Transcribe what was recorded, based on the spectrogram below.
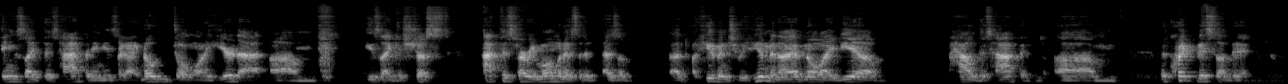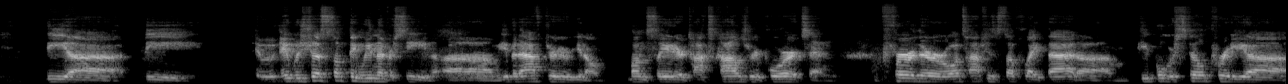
things like this happening. He's like, I know you don't want to hear that. Um, he's like, it's just at this very moment as a, as a, a, a human to a human, I have no idea how this happened. Um, the quickness of it, the, uh, the, it, it was just something we've never seen. Um, even after, you know, months later, toxicology reports and further autopsies and stuff like that, um, people were still pretty. Uh,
